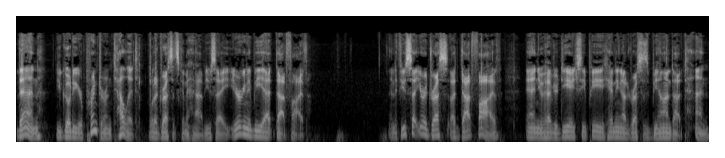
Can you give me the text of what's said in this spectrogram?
then you go to your printer and tell it what address it's going to have. You say you're going to be at dot 5. And if you set your address at dot 5 and you have your DHCP handing out addresses beyond dot 10,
